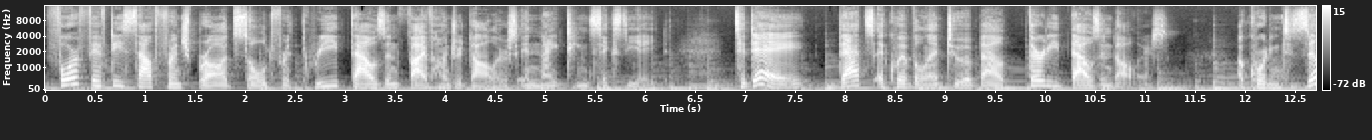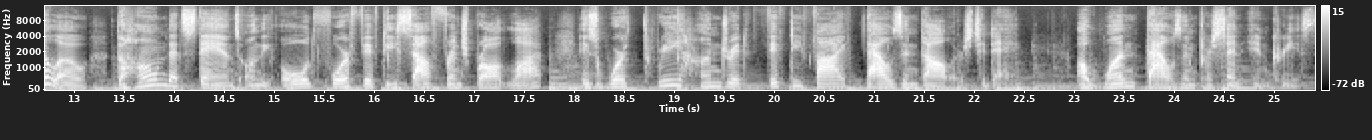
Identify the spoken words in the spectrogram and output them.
450 South French Broad sold for $3,500 in 1968. Today, that's equivalent to about $30,000. According to Zillow, the home that stands on the old 450 South French Broad lot is worth $355,000 today, a 1,000% increase.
